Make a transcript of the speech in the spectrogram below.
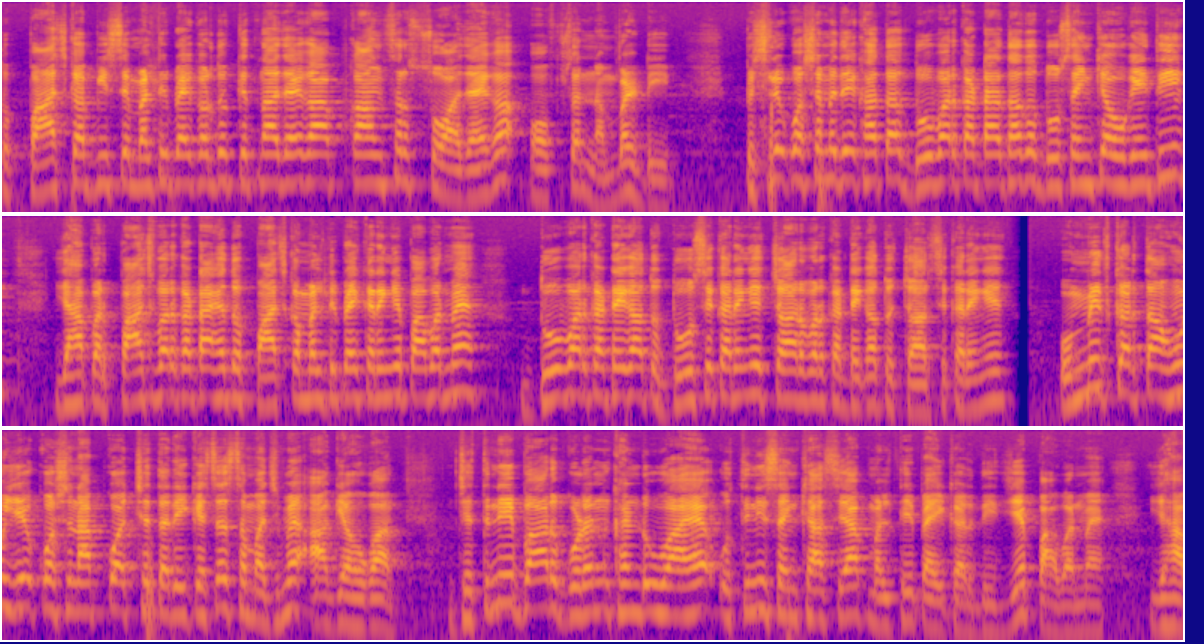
तो पाँच का बीस से मल्टीप्लाई कर दो, कितना आ जाएगा आपका आंसर? सौ आ जाएगा ऑप्शन नंबर डी पिछले क्वेश्चन में देखा था, दो बार कटा था तो दो संख्या हो गई थी। यहाँ पर पाँच बार कटा है तो पाँच का मल्टीप्लाई करेंगे पावर में। दो बार कटेगा तो दो से करेंगे, चार बार कटेगा तो चार से करेंगे। उम्मीद करता हूँ ये क्वेश्चन आपको अच्छे तरीके से समझ में आ गया होगा। जितनी बार गुणनखंड हुआ है, उतनी संख्या से आप मल्टीप्लाई कर दीजिए पावर में। यहाँ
